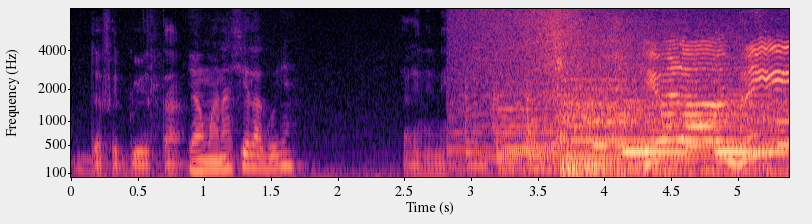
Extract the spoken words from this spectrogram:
David Guetta. Yang mana sih lagunya? Yang ini nih. You love me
